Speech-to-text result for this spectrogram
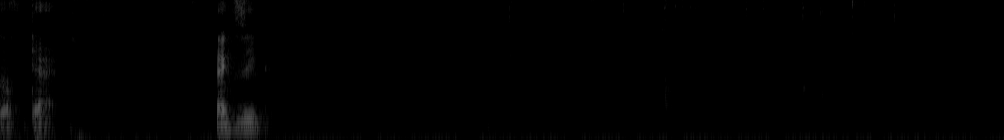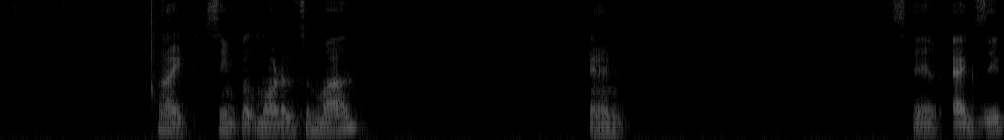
of that. Exit. Right simple model symbol. And save exit.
